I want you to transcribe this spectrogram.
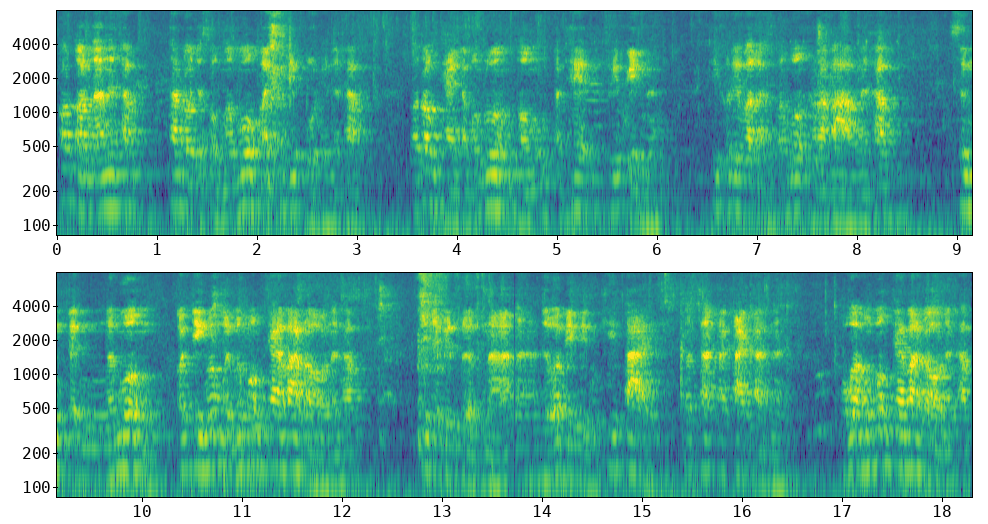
เพราะตอนนั้นนะครับถ้าเราจะส่งมะม่วงไปที่ญี่ปุ่นเนี่ยนะครับเราต้องแข่งกับมะม่วงของประเทศฟิลิปปินส์นะที่เขาเรียกว่ามะม่วงคาราบาวนะครับ ซึ่งเป็นมะม่วงก็จริงว่าเหมือนมะม่วงแค่บ้านเรานะครับ ที่จะเป็นเปลือกหนานะหรือว่ามีกลิ่นขี้ใต้รสชาติคล้ายๆกันนะ เพราะว่ามะม่วงแก้บ้านเรานะครับ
